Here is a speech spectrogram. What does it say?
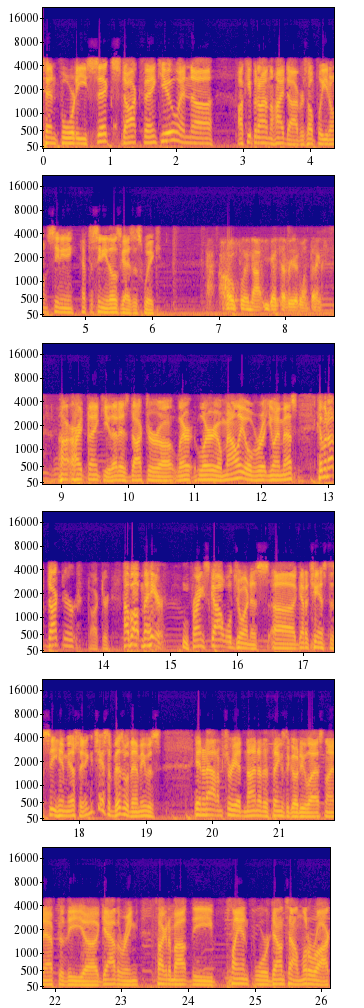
1046. Doc, thank you. And uh, I'll keep an eye on the high divers. Hopefully, you don't see any, have to see any of those guys this week. Hopefully not. You guys have a good one. Thanks. All right, thank you. That is Dr. Uh, Larry O'Malley over at UMS. Coming up, Doctor. Doctor. How about Mayor? Frank Scott will join us. Uh, got a chance to see him yesterday. Didn't get a chance to visit with him. He was in and out. I'm sure he had nine other things to go do last night after the uh, gathering, talking about the plan for downtown Little Rock.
